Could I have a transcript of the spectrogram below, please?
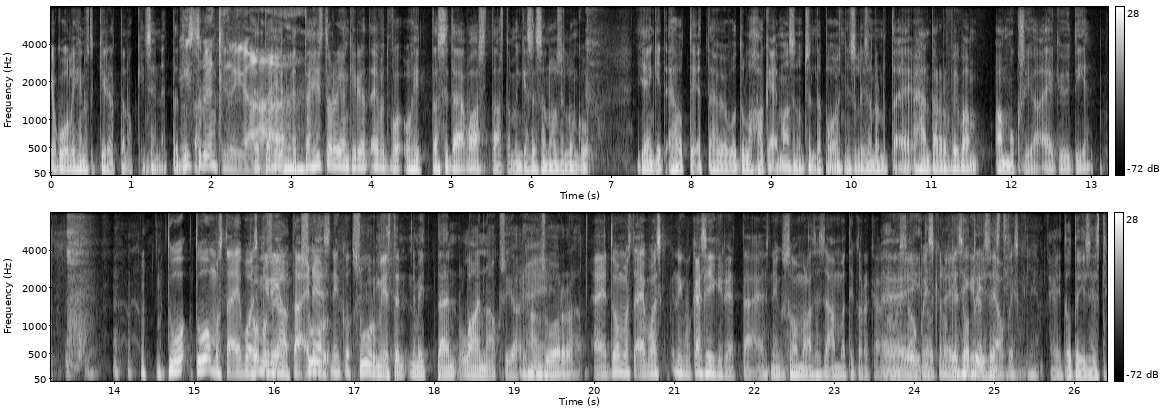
joku oli hienosti kirjoittanutkin sen, että, tota, Historian kirjaa. että, että historian kirjat eivät voi ohittaa sitä vastausta, minkä se sanoi silloin, kun jenkit ehdotti, että he voi tulla hakemaan sinut siltä pois, niin se oli sanonut, että ei, hän tarvii vaan ammuksia, ei kyytiä. Tuo, tuommoista ei voisi Tuommoisia kirjoittaa suur, edes niinku, Suurmiesten nimittäin lainauksia ihan suoraan. ei, tuommoista ei voisi niinku käsikirjoittaa edes niinku suomalaisessa ammattikorkeakoulussa tot- opiskelu ei käsikirjoittaja totisesti. opiskelija. Ei totisesti.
